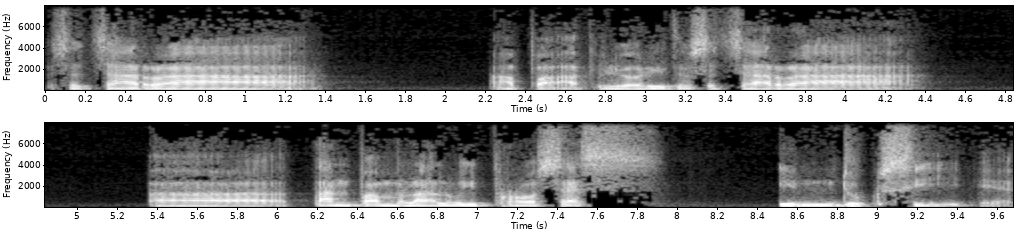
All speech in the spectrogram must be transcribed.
secara apa a priori itu secara uh, tanpa melalui proses induksi ya.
